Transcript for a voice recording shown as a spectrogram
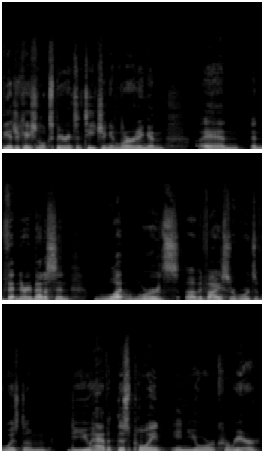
the educational experience and teaching and learning and and and veterinary medicine, what words of advice or words of wisdom do you have at this point in your career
